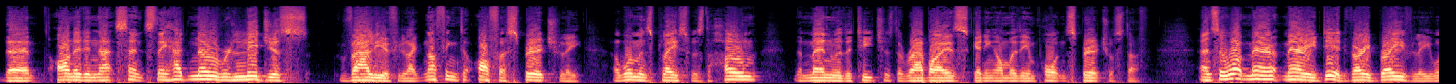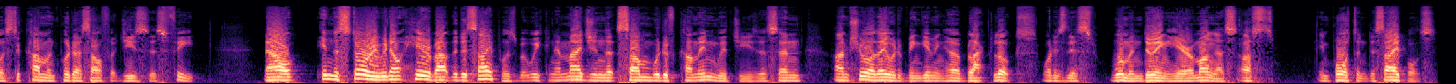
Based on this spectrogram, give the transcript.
they're honored in that sense, they had no religious value, if you like, nothing to offer spiritually. A woman's place was the home, the men were the teachers, the rabbis, getting on with the important spiritual stuff. And so what Mary did very bravely was to come and put herself at Jesus' feet. Now, in the story, we don't hear about the disciples, but we can imagine that some would have come in with Jesus, and I'm sure they would have been giving her black looks. What is this woman doing here among us, us important disciples?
